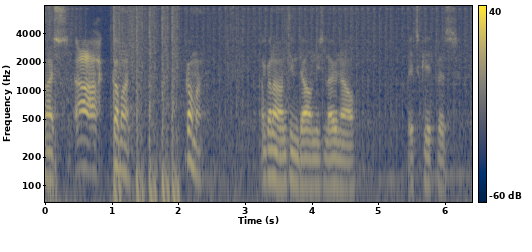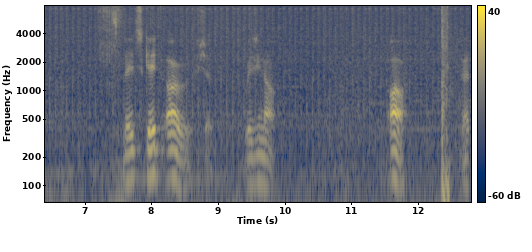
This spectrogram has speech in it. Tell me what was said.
Nice. Ah, come on. Come on. I'm gonna hunt him down. He's low now. Let's get this. Let's get. Oh, shit. Where's he now? Oh. That.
